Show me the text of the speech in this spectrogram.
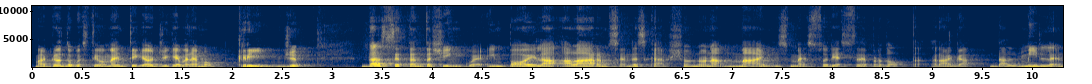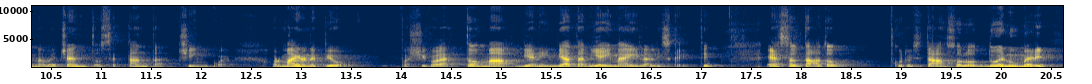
Malgrado questi momenti che oggi chiameremo cringe, dal 75 in poi la Alarms and Excursion non ha mai smesso di essere prodotta. Raga, dal 1975. Ormai non è più fascicoletto, ma viene inviata via email agli iscritti e ha saltato, curiosità, solo due numeri.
